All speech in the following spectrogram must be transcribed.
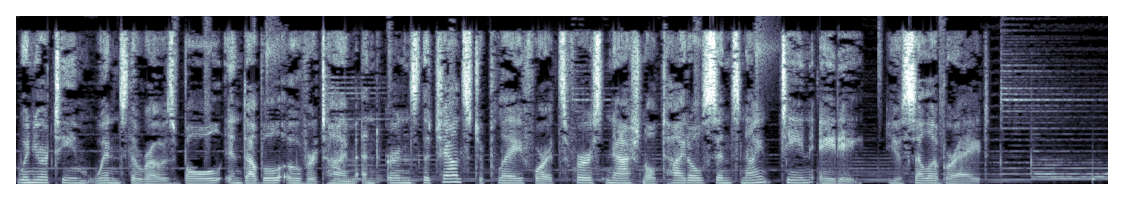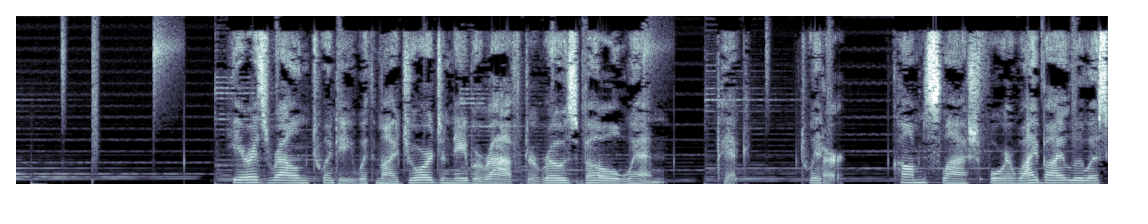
When your team wins the Rose Bowl in double overtime and earns the chance to play for its first national title since 1980, you celebrate. Here is round 20 with my Georgia neighbor after Rose Bowl win. Pick. Twitter. com slash 4y by Lewis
